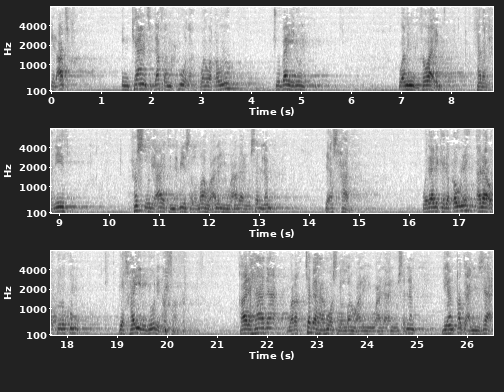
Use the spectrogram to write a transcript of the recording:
للعطف. إن كانت اللفظة محفوظة وهو قوله جبيل. ومن فوائد هذا الحديث حسن رعاية النبي صلى الله عليه وعلى آله وسلم لأصحابه. وذلك لقوله ألا أخبركم بخير دور الأنصار؟ قال هذا ورتبها هو صلى الله عليه وعلى آله وسلم لينقطع النزاع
